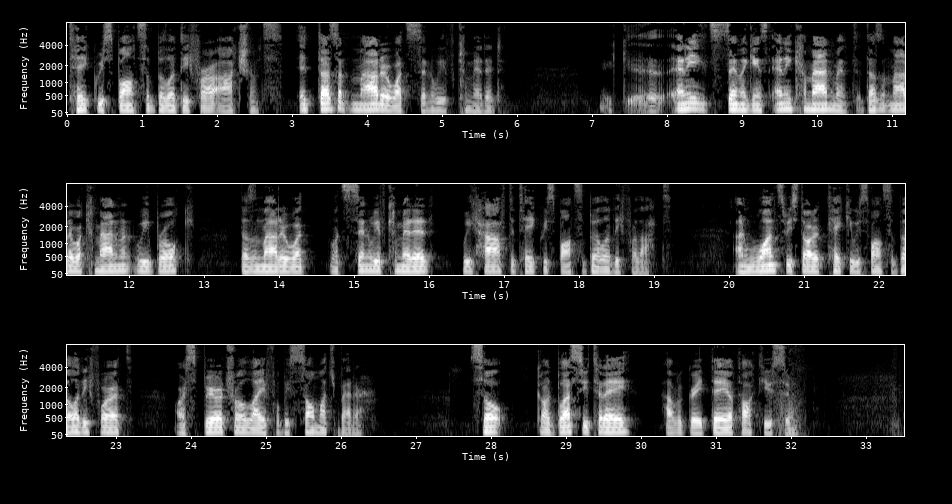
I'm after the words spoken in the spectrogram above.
Take responsibility for our actions. It doesn't matter what sin we've committed. Any sin against any commandment. It doesn't matter what commandment we broke. Doesn't matter what, what sin we've committed. We have to take responsibility for that. And once we started taking responsibility for it, our spiritual life will be so much better. So, God bless you today. Have a great day. I'll talk to you soon.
